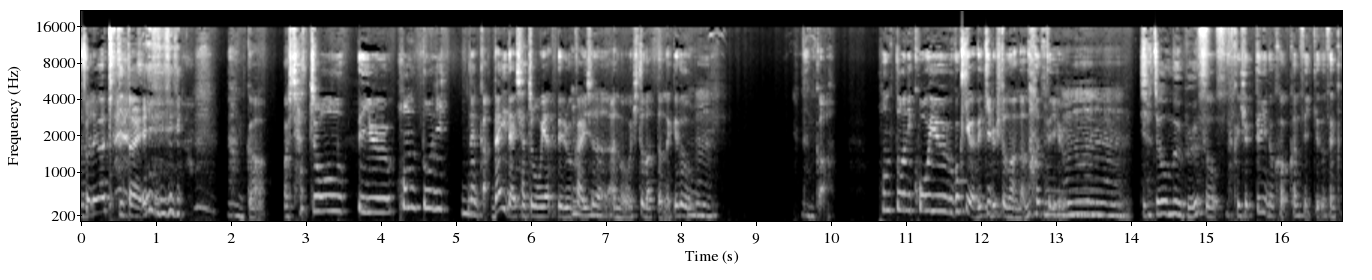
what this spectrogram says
それは聞きたい。なんか社長っていう本当になんか代々社長をやってる会社、あの人だったんだけど、ーうん。なんか本当にこういう動きができる人なんだなっていう、うん。社長ムーブ？そう。なんか言っていいのかわかんないけどなんか、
